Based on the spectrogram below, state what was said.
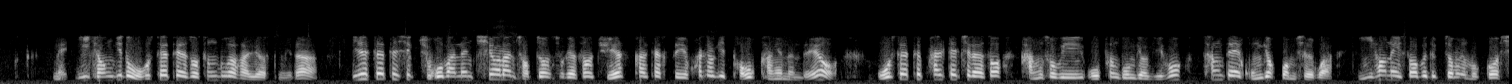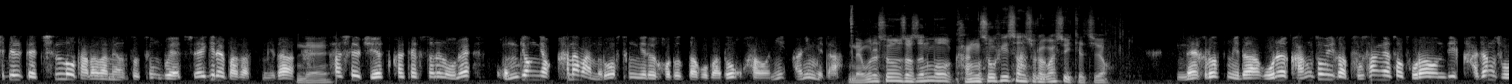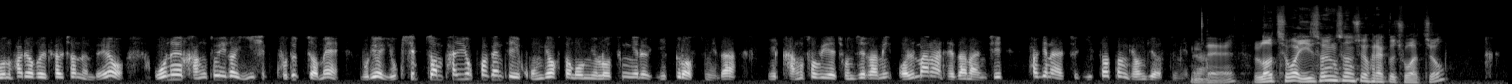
네, 이 경기도 5세트에서 승부가 갈렸습니다. 1세트씩 주고받는 치열한 접전 속에서 GS 칼텍스의 화력이 더욱 강했는데요. 5세트 8대 7에서 강소휘 오픈 공격 이후 상대 공격 범실과 이현의 서브 득점을 묶고 11대 7로 달아나면서 승부에 쐐기를 박았습니다. 네. 사실 GS 칼텍스는 오늘 공격력 하나만으로 승리를 거뒀다고 봐도 과언이 아닙니다. 네, 오늘 수훈 선수는 뭐 강소휘 선수라고 할 수 있겠죠. 네, 그렇습니다. 오늘 강소희가 부상에서 돌아온 뒤 가장 좋은 화력을 펼쳤는데요. 오늘 강소희가 29득점에 무려 60.86%의 공격 성공률로 승리를 이끌었습니다. 이 강소희의 존재감이 얼마나 대단한지 확인할 수 있었던 경기였습니다. 네, 러츠와 이소영 선수의 활약도 좋았죠?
